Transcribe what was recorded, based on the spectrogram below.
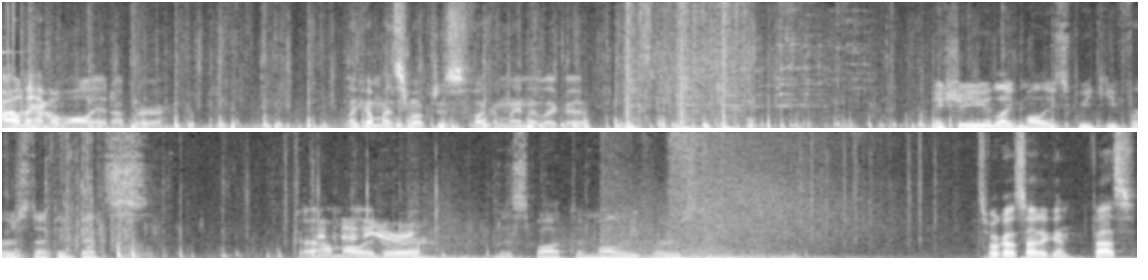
I only have a molly at upper. Like how my smoke just fucking landed like that. Make sure you like Molly Squeaky first. I think that's Okay, I'll molly door. the spot to Molly first. Smoke outside again. Fast.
